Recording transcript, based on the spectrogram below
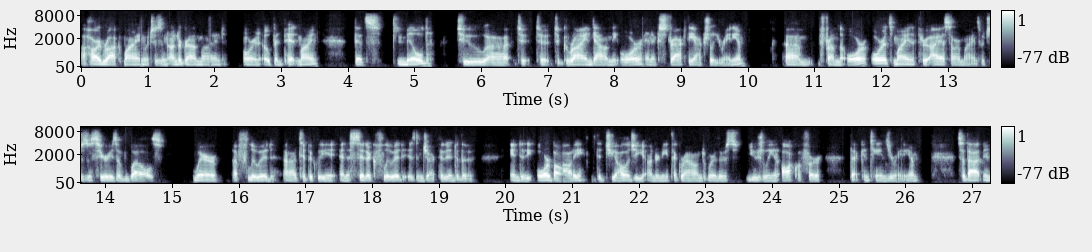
a hard rock mine, which is an underground mine, or an open pit mine that's milled to uh, to, to to grind down the ore and extract the actual uranium um, from the ore, or it's mined through ISR mines, which is a series of wells where a fluid, uh, typically an acidic fluid, is injected into the into the ore body, the geology underneath the ground, where there's usually an aquifer that contains uranium. So that in,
